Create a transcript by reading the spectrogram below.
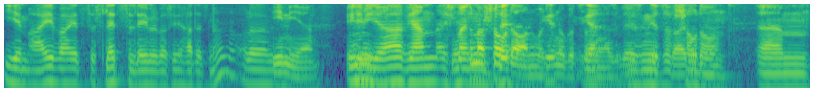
EMI war jetzt das letzte Label, was ihr hattet, ne? Oder Emir. Irgendwie, ja, wir haben, ich Jetzt meine. sind wir Showdown, wollte ich nur kurz ja, sagen. Also wir, wir- sind jetzt auf Showdown. Ähm,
